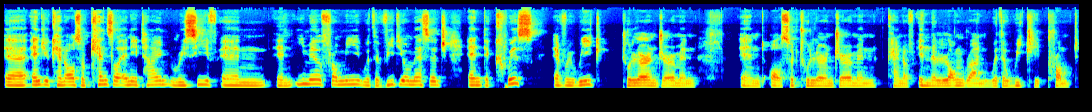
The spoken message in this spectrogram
Uh, and you can also cancel anytime, receive an, an email from me with a video message and a quiz every week to learn German and also to learn German kind of in the long run with a weekly prompt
